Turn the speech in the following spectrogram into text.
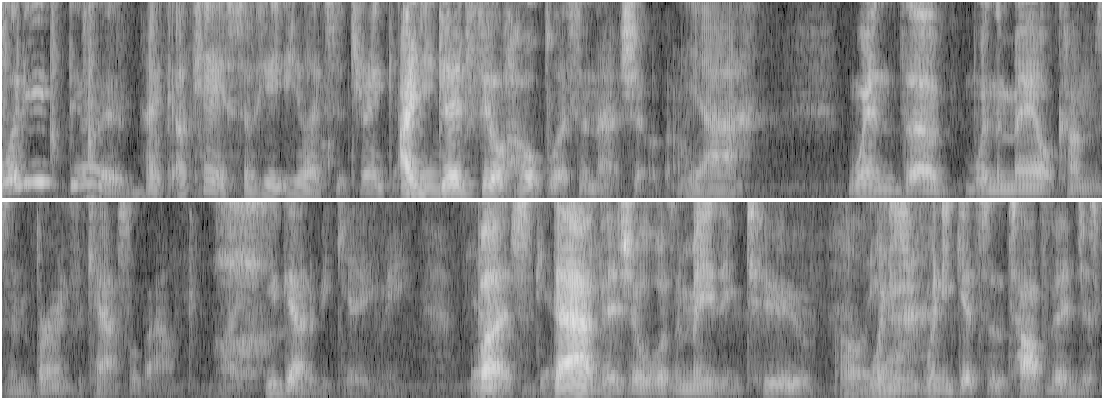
what are you doing? like okay, so he he likes to drink. I, mean, did feel hopeless in that show though. Yeah. When the when the male comes and burns the castle down. Like, you got to be kidding. Yeah but that visual was amazing too. Oh when yeah. he when he gets to the top of it and just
